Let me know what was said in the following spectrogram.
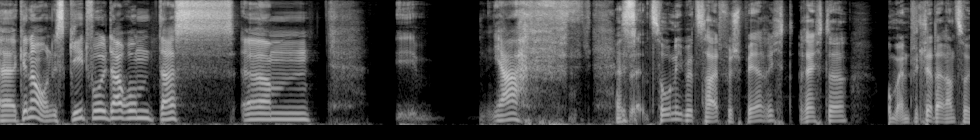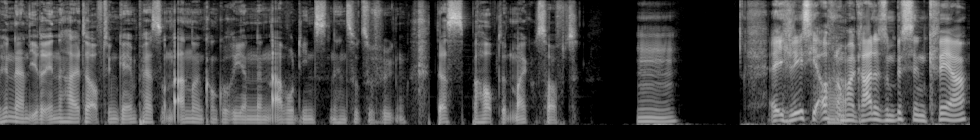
Äh, genau, und es geht wohl darum, dass, ähm, äh, ja, Es, Sony bezahlt für Sperrrechte, um Entwickler daran zu hindern, ihre Inhalte auf dem Game Pass und anderen konkurrierenden Abo-Diensten hinzuzufügen. Das behauptet Microsoft. Mhm. Äh, Ich lese hier auch Ja. noch mal gerade so ein bisschen quer.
